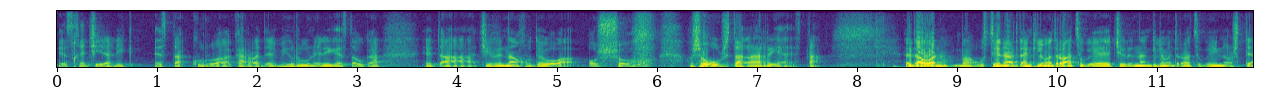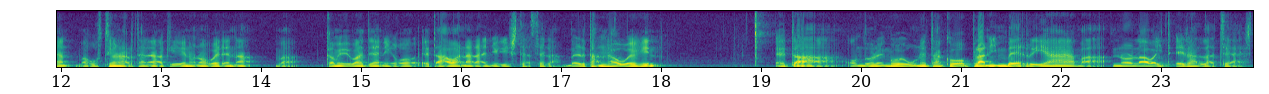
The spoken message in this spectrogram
ez jetxirarik, ez da kurroa karra ere biurgunerik ez dauka eta txirrindan jutego ba, oso oso gustagarria, ezta. Eta bueno, ba, guztien artean kilometro batzuk, e, txirrindan kilometro batzuk egin ostean, ba, guztien artean egin ono berena, ba, kamioi batean igo eta abanaraino iristea zela. Bertan gau egin eta ondorengo egunetako planin berria ba, nolabait eraldatzea, ez.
